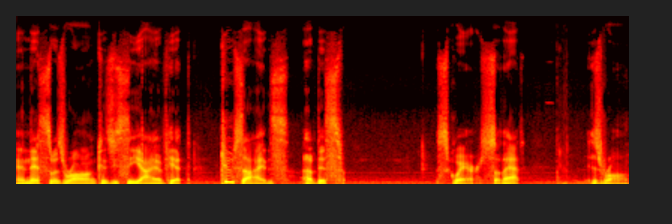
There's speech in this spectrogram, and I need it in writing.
And this was wrong because you see I have hit two sides of this square. So that is wrong.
